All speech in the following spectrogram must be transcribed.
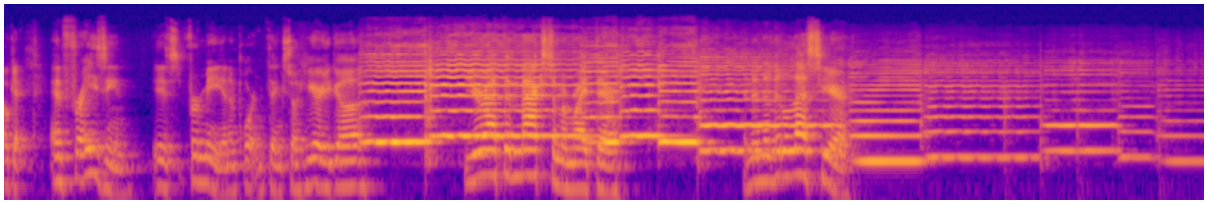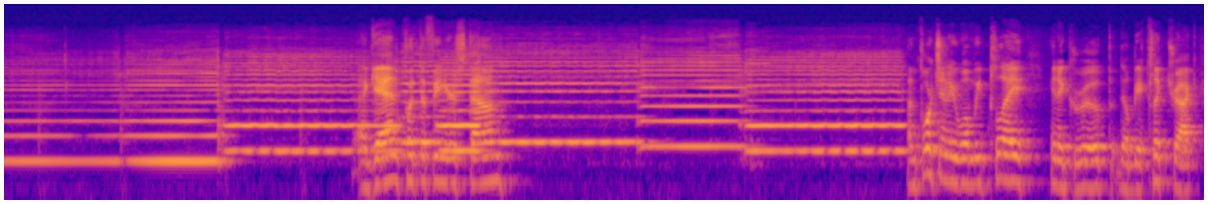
Okay, and phrasing is, for me, an important thing. So here you go. You're at the maximum right there. And then a little less here. Again, put the fingers down. Unfortunately, when we play in a group, there'll be a click track.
